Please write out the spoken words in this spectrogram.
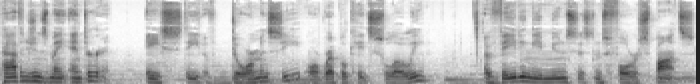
Pathogens may enter a state of dormancy or replicate slowly, evading the immune system's full response.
